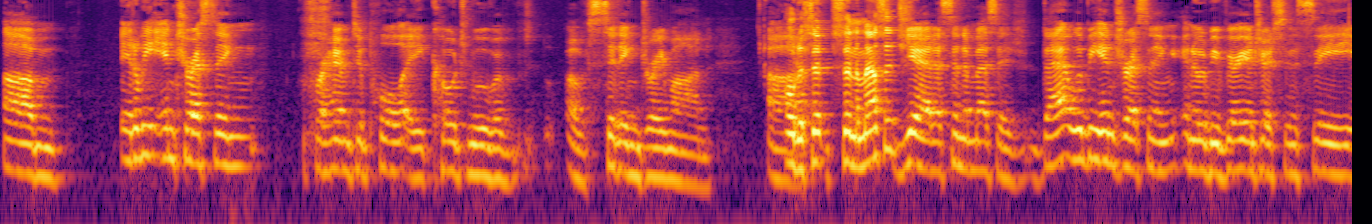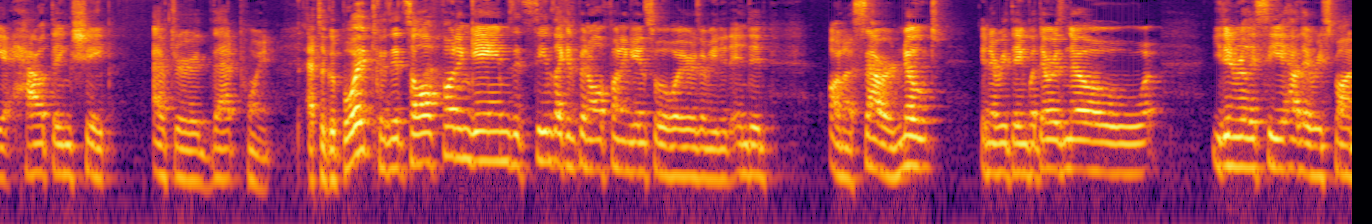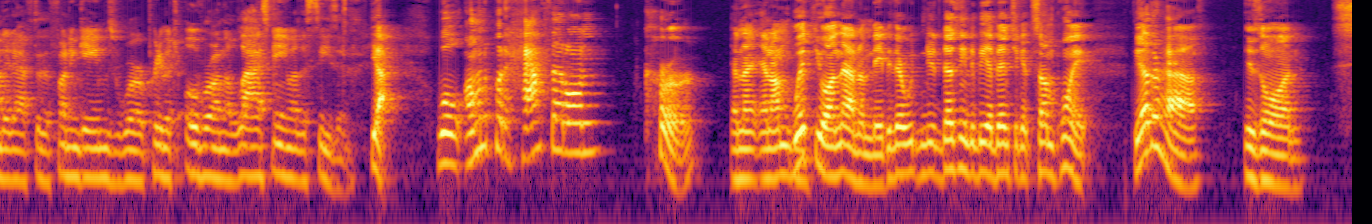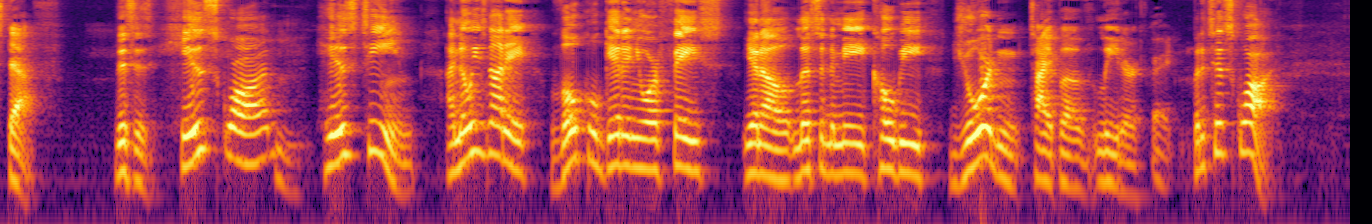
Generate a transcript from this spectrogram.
Um, it'll be interesting for him to pull a coach move of of sitting Draymond. Uh, oh, to sit, send a message? Yeah, to send a message. That would be interesting, and it would be very interesting to see how things shape after that point. That's a good point. Because it's all fun and games. It seems like it's been all fun and games for the Warriors. I mean, it ended on a sour note and everything, but there was no. You didn't really see how they responded after the fun and games were pretty much over on the last game of the season. Yeah. Well, I'm going to put half that on Kerr, and I, and I'm hmm. with you on that. And maybe there does need to be a benching at some point. The other half is on Steph. This is his squad, hmm. his team. I know he's not a vocal, get in your face, you know, listen to me, Kobe Jordan type of leader. Right. But it's his squad.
